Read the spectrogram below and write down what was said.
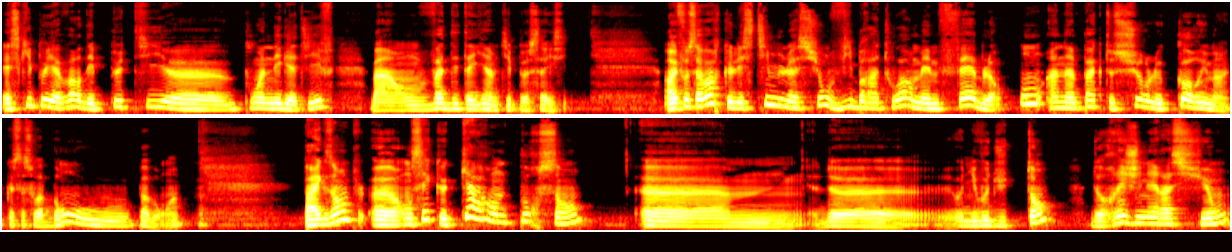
Est-ce qu'il peut y avoir des petits points négatifs? Ben, On va détailler un petit peu ça ici. Alors il faut savoir que les stimulations vibratoires, même faibles, ont un impact sur le corps humain, que ce soit bon ou pas bon. Hein. Par exemple, euh, on sait que 40% euh, au niveau du temps de régénération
